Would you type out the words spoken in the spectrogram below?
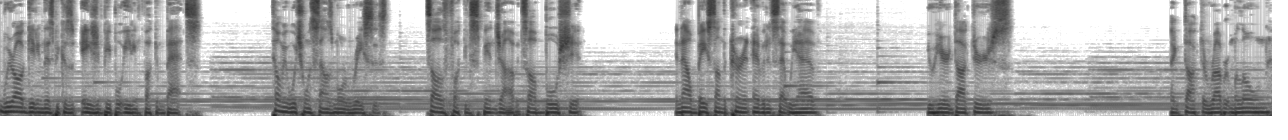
We're all getting this because of Asian people eating fucking bats. Tell me which one sounds more racist. It's all a fucking spin job. It's all bullshit. And now, based on the current evidence that we have, you hear doctors like Dr. Robert Malone,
